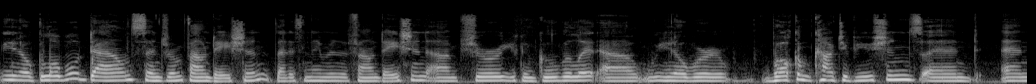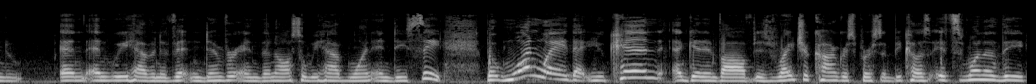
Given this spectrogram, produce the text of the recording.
you know Global Down Syndrome Foundation. That is the name of the foundation. I'm sure you can Google it. Uh, you know we're welcome contributions and and. And, and we have an event in Denver, and then also we have one in D.C. But one way that you can uh, get involved is write your congressperson because it's one of the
